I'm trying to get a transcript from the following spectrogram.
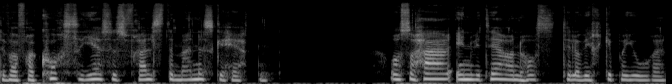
Det var fra korset Jesus frelste menneskeheten. Også her inviterer han oss til å virke på jorden.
